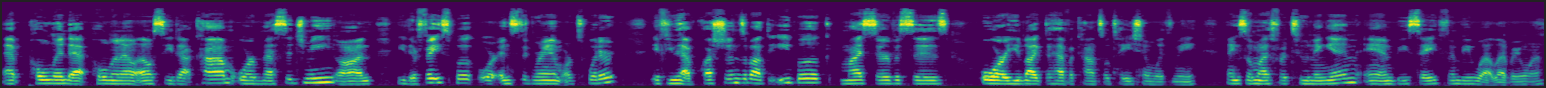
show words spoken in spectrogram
at polland at pollandllc.com, or message me on either Facebook or Instagram or Twitter. If you have questions about the ebook, my services, or you'd like to have a consultation with me. Thanks so much for tuning in and be safe and be well, everyone.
